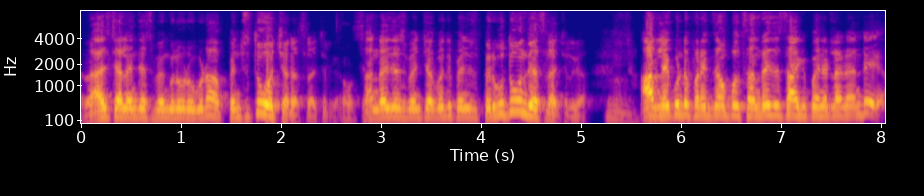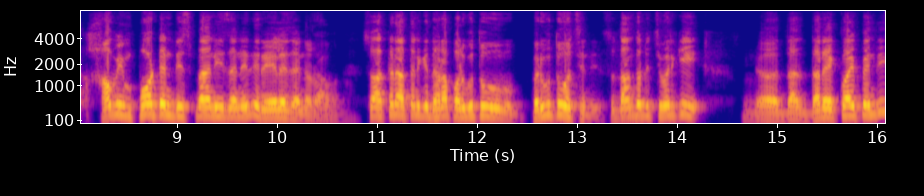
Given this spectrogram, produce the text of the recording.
రాయల్ ఛాలెంజర్స్ బెంగళూరు కూడా పెంచుతూ వచ్చారు అసలు యాక్చువల్గా. సన్ రైజర్స్ పెంచా కొద్దీ పెంచు పెరుగుతూ ఉంది అసలు యాక్చువల్గా Hmm. ఆర్ లేకుంటే ఫర్ ఎగ్జాంపుల్ సన్ రైజర్స్ ఆగిపోయినట్లు అంటే how important this man is అనేది రియలైజ్ అయినారు. సో అక్కడ అతనికి ధర పలుకుతూ పెరుగుతూ వచ్చింది సో దాంతో చివరికి Hmm. ఆ, ధర ఎక్కువ అయిపోయింది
